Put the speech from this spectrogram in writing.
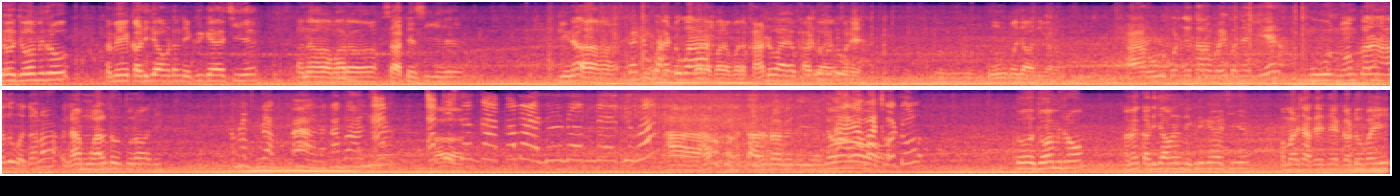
તો જો મિત્રો અમે કડી જવા માટે નીકળી ગયા છીએ. અને અમારા સાથે છીએ. બરાબર ખાડો આવ્યો ખાડો આવ્યો પડે રોડ પર જવા દે પહેલા આ રોડ ઉપર જતા રહો ભાઈ બનાવીએ હું નોમ કરણ આલુ બધાનો. ના હું હાલ દઉં તું રવા દે. આપણો પૂરા આ રકાબા આલી હા. હા. તારું જો. તો જો મિત્રો અમે કડી જવાના નીકળી ગયા છીએ. અમારી સાથે છે ગટુભાઈ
